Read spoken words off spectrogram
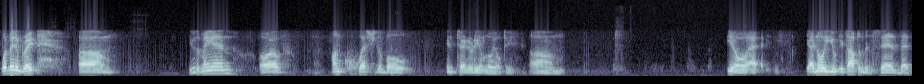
What made him great? Um, he was a man of unquestionable integrity and loyalty. Um, you know, I, I know you. It's often been said that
